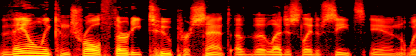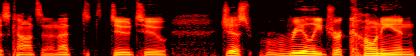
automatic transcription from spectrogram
they only control 32% of the legislative seats in wisconsin and that's due to just really draconian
